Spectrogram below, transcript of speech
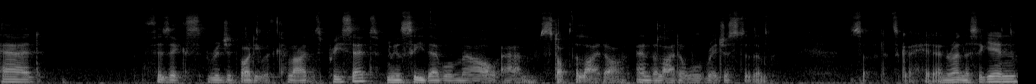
add physics rigid body with colliders preset. We'll see that will now um, stop the LiDAR and the LiDAR will register them. So let's go ahead and run this again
